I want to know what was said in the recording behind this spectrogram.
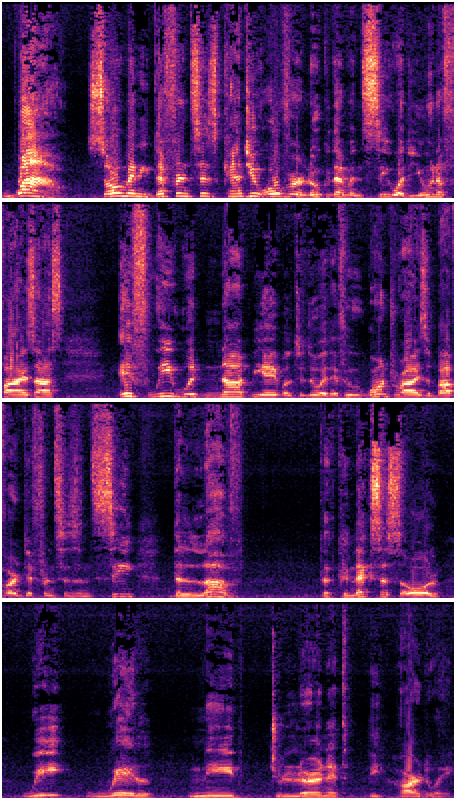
Wow! So many differences. Can't you overlook them and see what unifies us? if we would not be able to do it, if we won't rise above our differences and see the love that connects us all, we will need to learn it the hard way.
